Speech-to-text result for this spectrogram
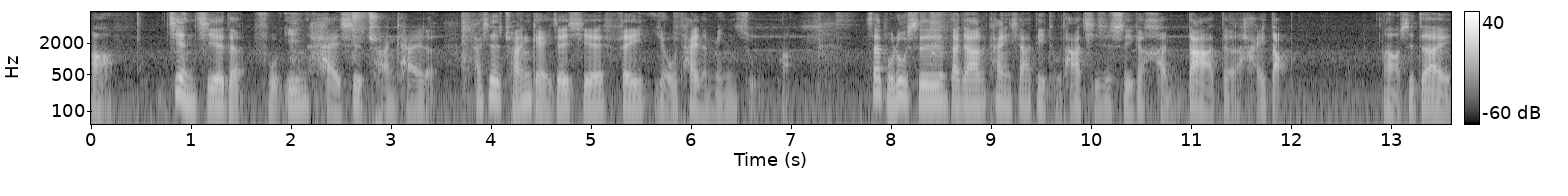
啊，间接的福音还是传开了，还是传给这些非犹太的民族啊。塞浦路斯，大家看一下地图，它其实是一个很大的海岛，啊，是在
